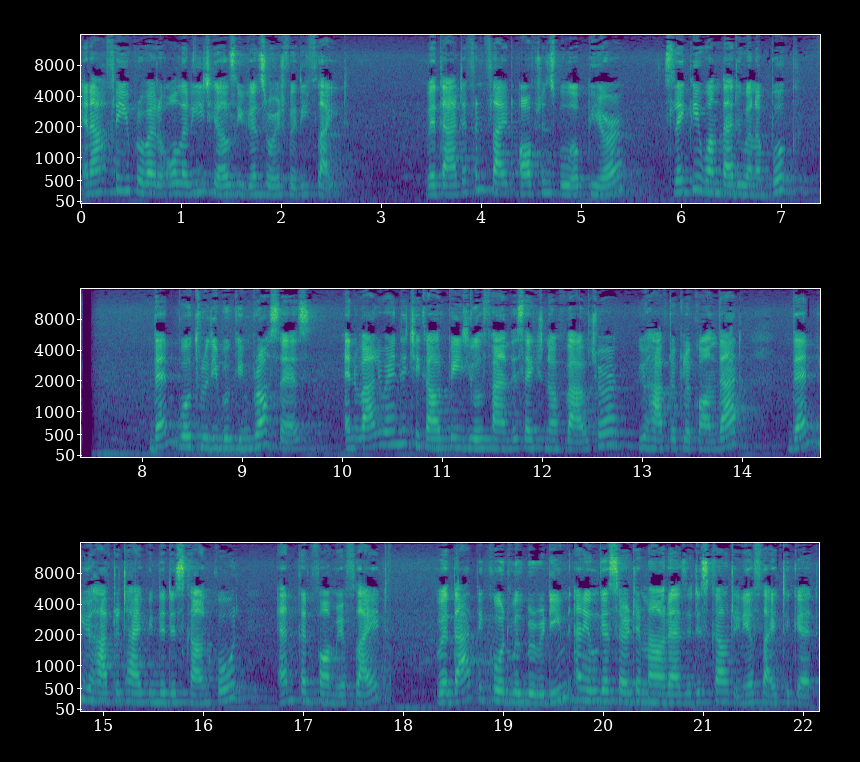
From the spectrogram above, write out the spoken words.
And after you provide all the details, you can search for the flight. With that, different flight options will appear. Select the one that you want to book. Then go through the booking process and while you're in the checkout page, you will find the section of voucher. You have to click on that. Then you have to type in the discount code and confirm your flight. With that, the code will be redeemed and you'll get certain amount as a discount in your flight ticket.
